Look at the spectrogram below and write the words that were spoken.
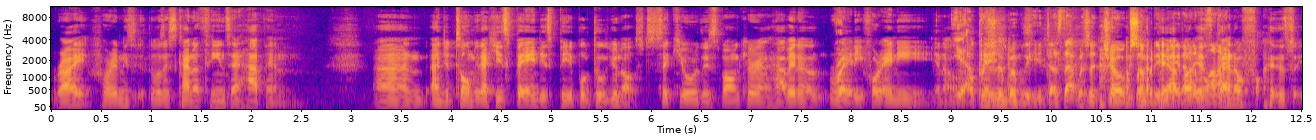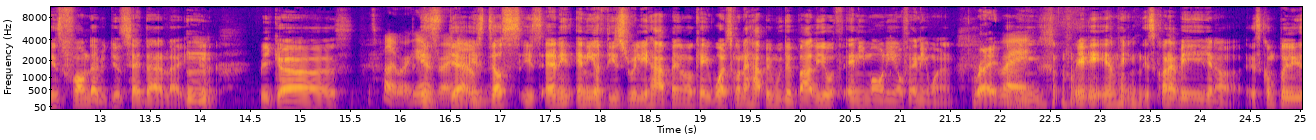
right? For any for this kind of things that happen. And and you told me that he's paying these people to you know secure this bunker and have it uh, ready for any you know Yeah, occasions. presumably he does. That was a joke somebody yeah, made but online. it's kind of fu- it's, it's fun that you said that like Mm. because That's probably where he it's is right yeah now. it's just is any any of these really happen okay what's gonna happen with the value of any money of anyone right. Right. I mean really I mean it's gonna be you know it's completely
